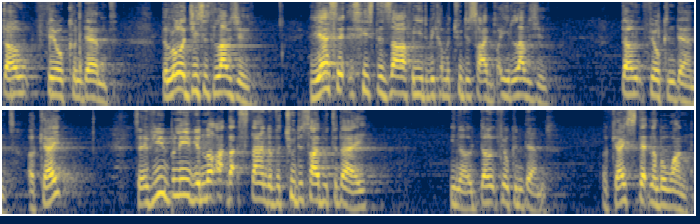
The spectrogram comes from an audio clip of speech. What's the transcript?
don't feel condemned. The Lord Jesus loves you. Yes, it's his desire for you to become a true disciple, but he loves you. Don't feel condemned, okay? So if you believe you're not at that stand of a true disciple today, you know, don't feel condemned. Okay, step number one.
